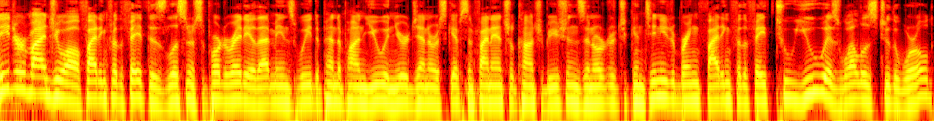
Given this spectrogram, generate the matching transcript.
Need to remind you all, Fighting for the Faith is listener supported radio. That means we depend upon you and your generous gifts and financial contributions in order to continue to bring Fighting for the Faith to you as well as to the world.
